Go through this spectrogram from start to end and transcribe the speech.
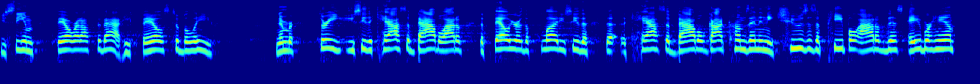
You see him fail right off the bat. He fails to believe. Number three, you see the chaos of Babel. Out of the failure of the flood, you see the, the, the, chaos of Babel. God comes in and he chooses a people out of this, Abraham.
